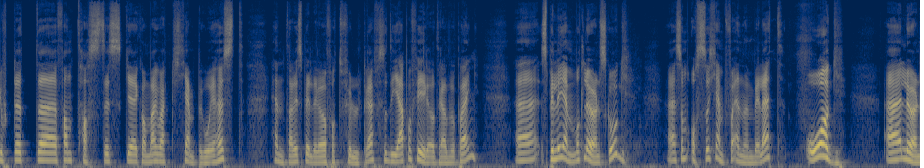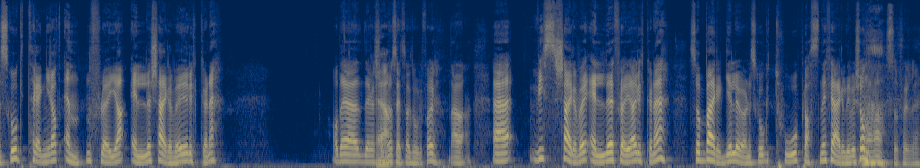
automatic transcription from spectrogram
gjort et eh, fantastisk eh, comeback, vært kjempegod i høst. Henta de spillere og fått fulltreff, så de er på 34 poeng. Eh, spiller hjemme mot Lørenskog, eh, som også kjemper for NM-billett. Og eh, Lørenskog trenger at enten Fløya eller Skjervøy rykker ned. Og det dere skjønner Ja. jo selvsagt hvorfor. Neida. Eh, hvis Skjervøy eller Fløya rykker ned, så berger Lørenskog to plassen i fjerdedivisjon. Ja, selvfølgelig.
